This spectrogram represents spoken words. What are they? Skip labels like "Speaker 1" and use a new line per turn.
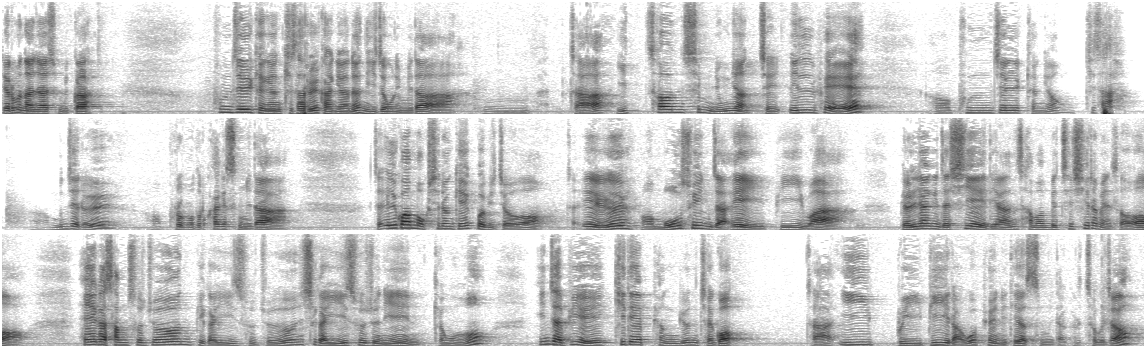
여러분 안녕하십니까? 품질 경영 기사를 강의하는 이정훈입니다. 음, 자, 2016년 제1회 어, 품질 경영 기사 어, 문제를 어, 풀어보도록 하겠습니다. 자, 1과목 실현 계획법이죠. 자, 1. 어, 모수인자 A, B와 별량인자 C에 대한 3원 배치 실험에서 A가 3수준, B가 2수준, C가 2수준인 경우 인자 B의 기대 평균 제곱 자 EVB라고 표현이 되었습니다. 그렇죠, 그죠?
